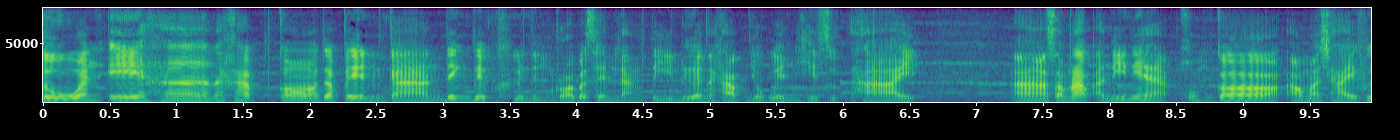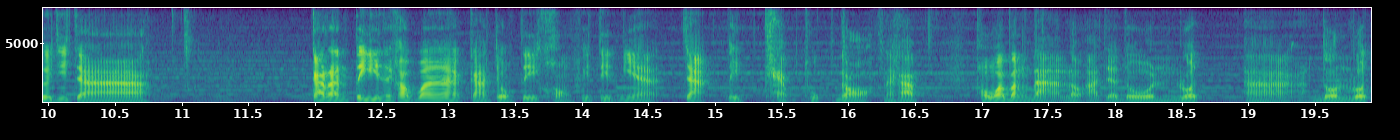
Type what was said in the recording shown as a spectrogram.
ส่วน A5 นะครับก็จะเป็นการเด้งเบฟคือ 100%หลังตีเลือดนะครับ ยกเว้นฮิตสุดท้ายสำหรับอันนี้เนี่ยผมก็เอามาใช้เพื่อที่จะการันตีนะครับว่าการโจมตีของฟิติสเนี่ยจะติดแคปทุกดอกนะครับ เพราะว่าบางด่านเราอาจจะโดนลด โดนลด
